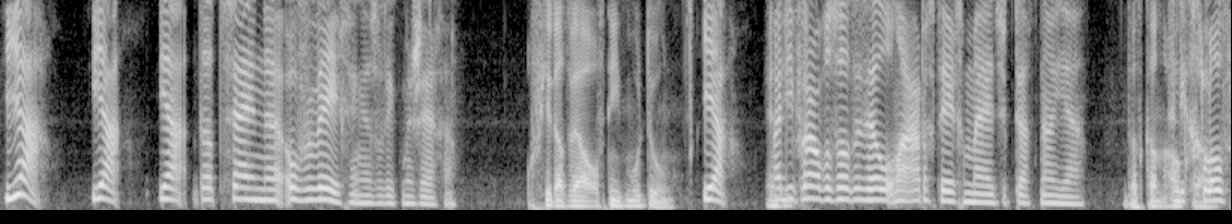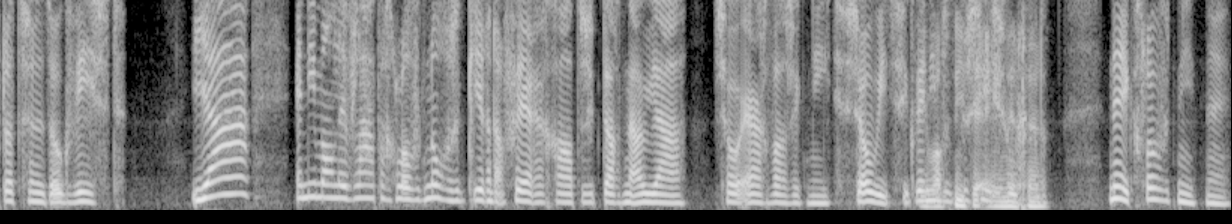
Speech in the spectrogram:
Ja, ja, ja, dat zijn uh, overwegingen, zal ik maar zeggen. Of je dat wel of niet moet doen. Ja, maar die... vrouw was altijd heel onaardig tegen mij. Dus ik dacht, nou ja. Dat kan ook. En ik geloof dat ze het ook wist. Ja, en die man heeft later geloof ik nog eens een keer een affaire gehad. Dus ik dacht, nou ja, zo erg was ik niet. Zoiets. Ik weet je niet, was niet precies de enige. Nee, ik geloof het niet, nee.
